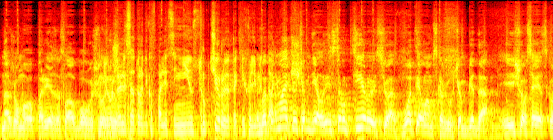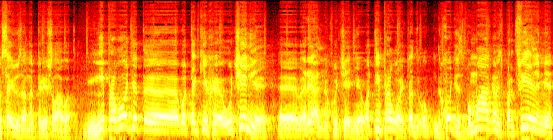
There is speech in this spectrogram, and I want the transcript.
ножом его порезал, слава богу, что... Неужели жил. сотрудников полиции не инструктируют о таких элементарных Вы понимаете, вещах? в чем дело? Инструктируют все. Вот я вам скажу, в чем беда. Еще Советского Союза она перешла. Вот. Не проводят э, вот таких э, учений, э, реальных учений. Вот не проводят. Вот, ходят с бумагами, с портфелями,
